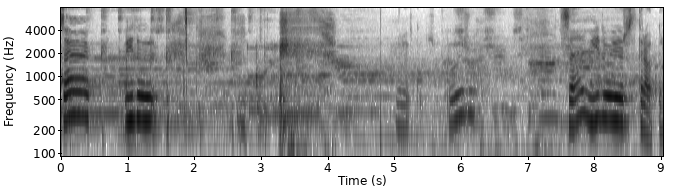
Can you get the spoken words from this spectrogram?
Це відео. Ближу. Це відеореєстратор.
